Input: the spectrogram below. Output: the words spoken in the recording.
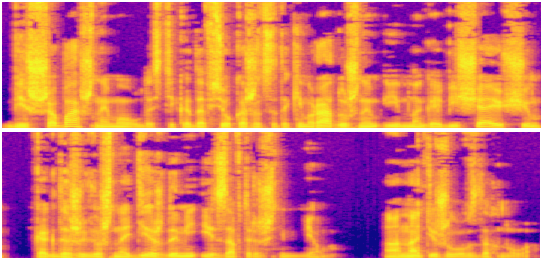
Бесшабашной молодости, когда все кажется таким радужным и многообещающим, когда живешь надеждами и завтрашним днем. Она тяжело вздохнула.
